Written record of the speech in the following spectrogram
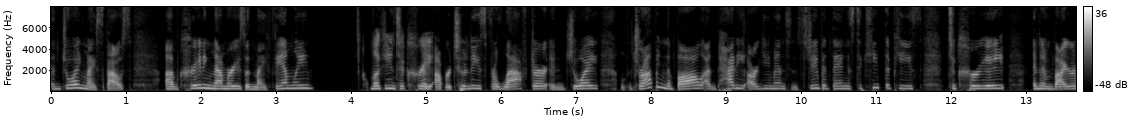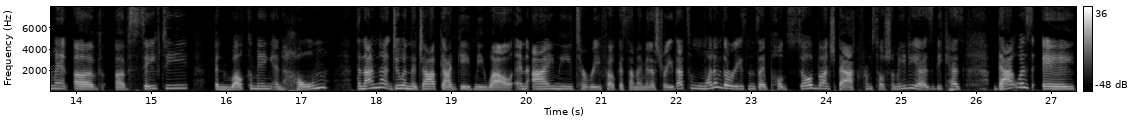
enjoying my spouse, um, creating memories with my family, looking to create opportunities for laughter and joy, dropping the ball on petty arguments and stupid things to keep the peace, to create an environment of, of safety and welcoming and home, then I'm not doing the job God gave me well. And I need to refocus on my ministry. That's one of the reasons I pulled so much back from social media is because that was a,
